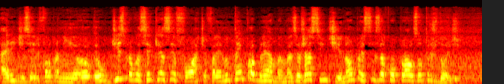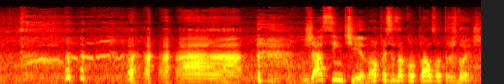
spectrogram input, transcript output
Aí ele disse, ele falou para mim, eu, eu disse para você que ia ser forte. Eu falei, não tem problema, mas eu já senti, não precisa acoplar os outros dois. já senti, não precisa acoplar os outros dois.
